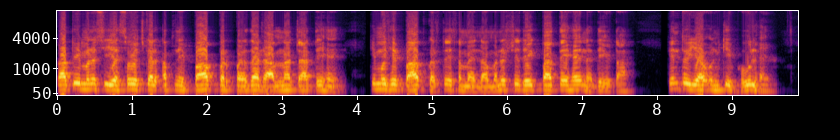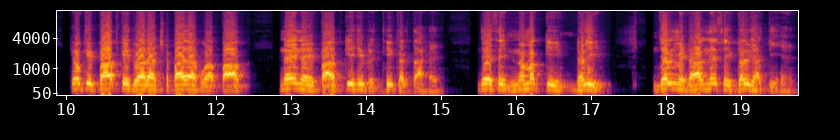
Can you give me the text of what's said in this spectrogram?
पापी मनुष्य यह सोचकर अपने पाप पर पर्दा डालना चाहते हैं कि मुझे पाप करते समय न मनुष्य देख पाते हैं, न देवता। किंतु यह उनकी भूल है, क्योंकि पाप के द्वारा छपाया हुआ पाप नए नए पाप की ही वृद्धि करता है। जैसे नमक की डली जल में डालने से गल जाती है।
